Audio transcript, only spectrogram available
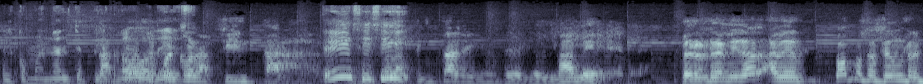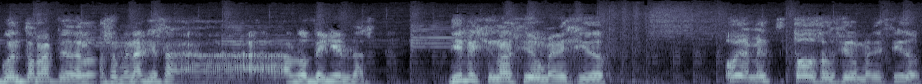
el comandante Pierrot. Se fue con la cinta. Sí, sí, sí. la cinta del mame. Pero en realidad, a ver, vamos a hacer un recuento rápido de los homenajes a, dos leyendas. Dime si no han sido merecidos. Obviamente todos han sido merecidos.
